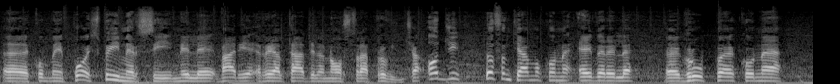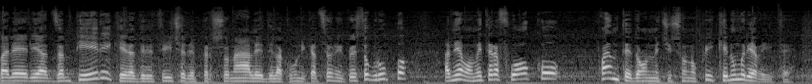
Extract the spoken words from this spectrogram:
eh, come può esprimersi nelle varie realtà della nostra provincia. Oggi lo affrontiamo con Everel eh, Group, con Valeria Zampieri, che è la direttrice del personale della comunicazione di questo gruppo. Andiamo a mettere a fuoco quante donne ci sono qui, che numeri avete?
